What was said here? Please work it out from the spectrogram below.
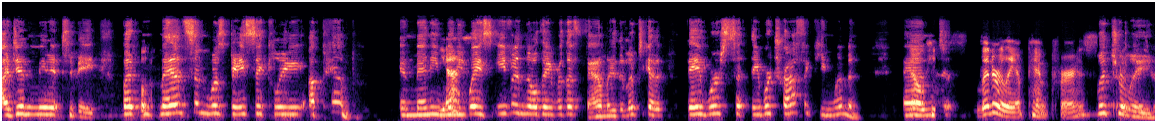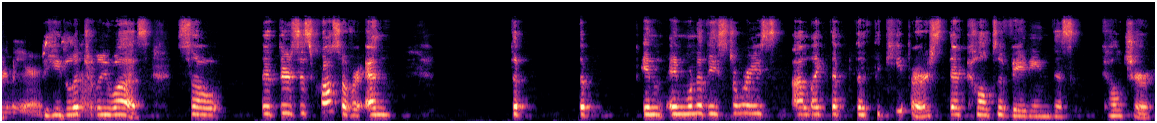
I didn't mean it to be. But Manson was basically a pimp in many, many ways. Even though they were the family that lived together, they were they were trafficking women. And no, he was literally a pimp for his literally, years. he literally was. So there's this crossover, and the the in in one of these stories, uh, like the, the the keepers, they're cultivating this culture,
